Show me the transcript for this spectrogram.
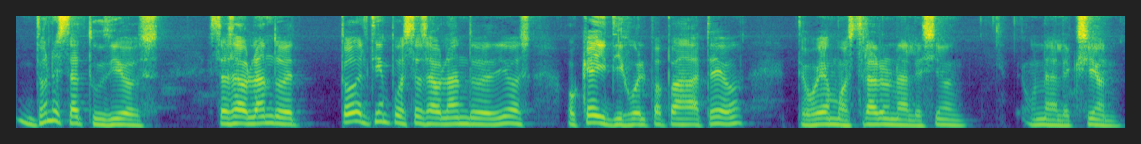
¿dónde está tu Dios? Estás hablando de, todo el tiempo estás hablando de Dios. Ok, dijo el papá ateo, te voy a mostrar una lección, una lección.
